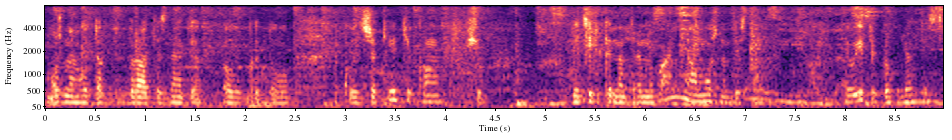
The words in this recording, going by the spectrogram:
можна його так підбирати, знаєте, луки до якогось жакетика, щоб не тільки на тренування, а можна десь там вийти прогулятися.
